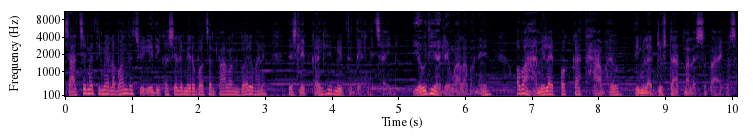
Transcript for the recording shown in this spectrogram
साँच्चैमा तिमीहरूलाई भन्दछु यदि कसैले मेरो वचन पालन गर्यो भने त्यसले कहिले मृत्यु देख्ने छैन। यहुदीहरूले उहाँलाई भने अब हामीलाई पक्का थाहा भयो तिमीलाई दुष्ट आत्मालाई सताएको छ।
